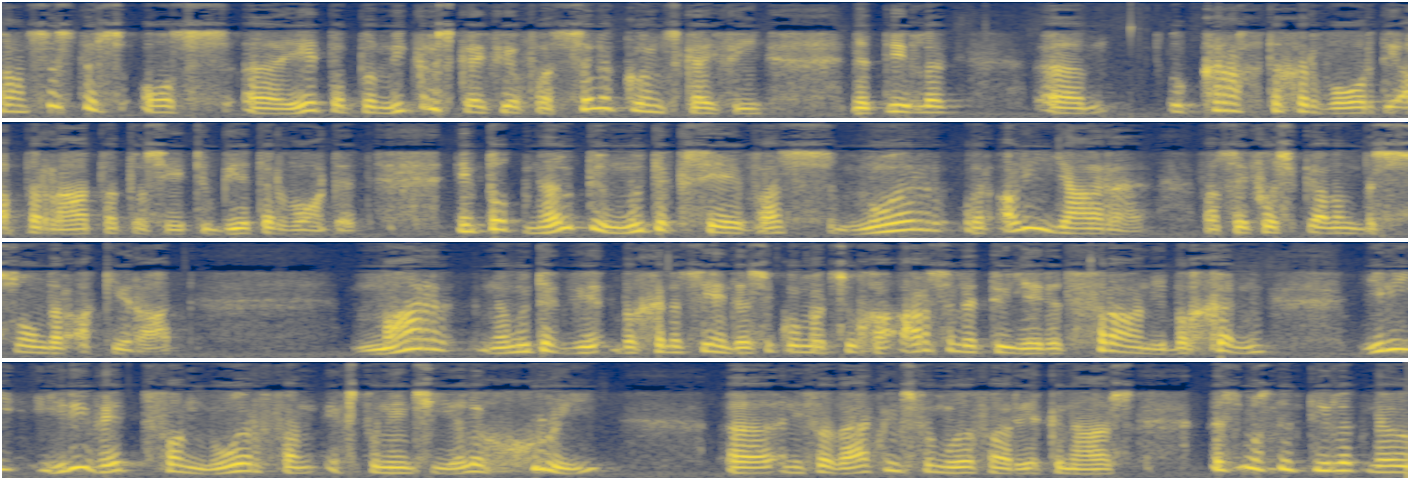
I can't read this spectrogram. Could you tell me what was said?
transistors ons uh, het op 'n mikroskyfie of 'n silikoonskyfie, natuurlik ehm uh, hoe kragtiger word die apparaat wat ons het, hoe beter word dit. En tot nou toe moet ek sê was moer oor al die jare was sy voorspelling besonder akkuraat. Maar nou moet ek weer begin sê en dis hoekom dit so geaarsel het toe jy dit vra aan die begin. Hierdie hierdie wet van Moore van eksponensiële groei uh in die verwerkingsvermoë van rekenaars is mos natuurlik nou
